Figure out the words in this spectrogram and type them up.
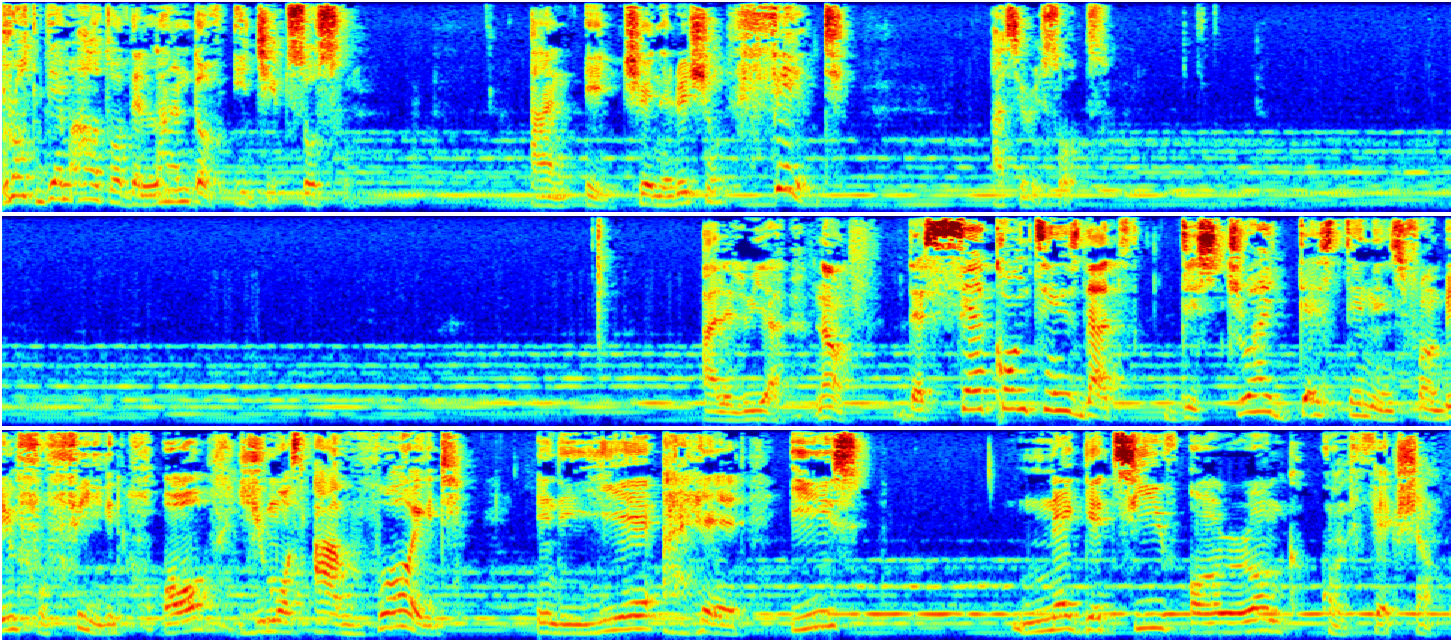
brought them out of the land of Egypt so soon. And a generation failed as a result. Hallelujah. Now, the second things that destroy destinies from being fulfilled or you must avoid in the year ahead is negative or wrong confession.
